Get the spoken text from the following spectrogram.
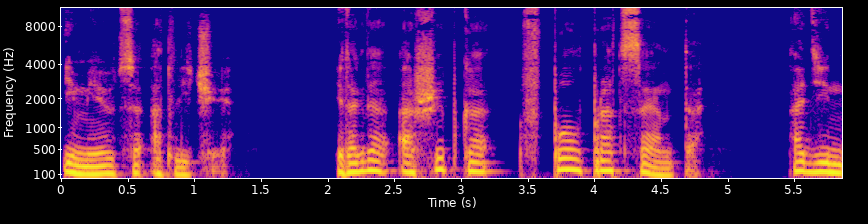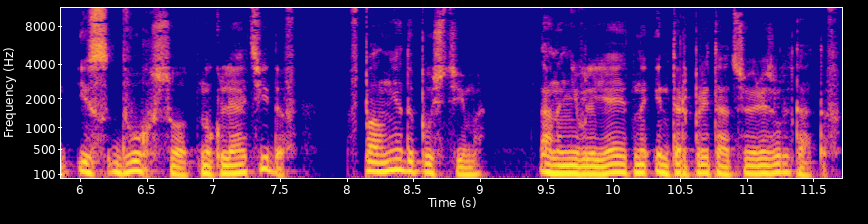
имеются отличия. И тогда ошибка в полпроцента, один из двухсот нуклеотидов, вполне допустима. Она не влияет на интерпретацию результатов.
